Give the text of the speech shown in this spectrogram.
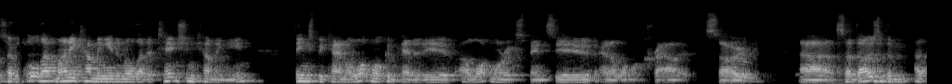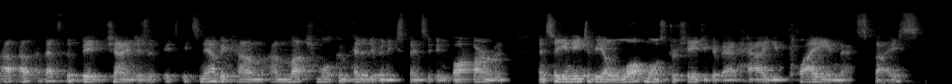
So with all that money coming in and all that attention coming in, things became a lot more competitive, a lot more expensive, and a lot more crowded. So, uh, so those are the uh, uh, that's the big change. Is it, it's it's now become a much more competitive and expensive environment, and so you need to be a lot more strategic about how you play in that space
